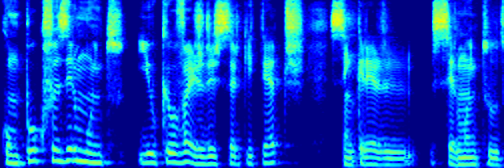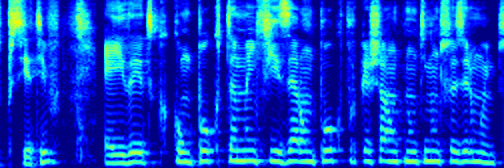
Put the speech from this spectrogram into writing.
com pouco fazer muito. E o que eu vejo destes arquitetos, sem querer ser muito depreciativo, é a ideia de que com pouco também fizeram pouco porque acharam que não tinham de fazer muito.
